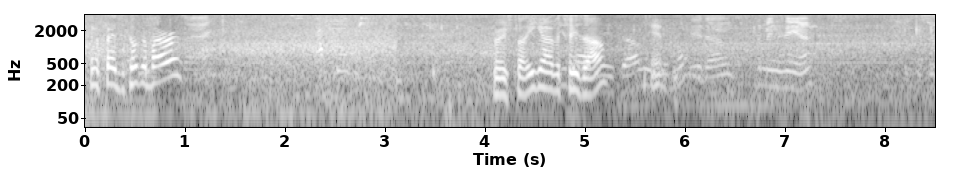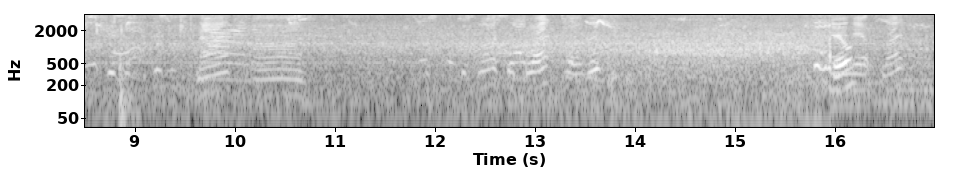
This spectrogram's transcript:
You gonna feed the kookaburras? That. Very slowly. You go over to Zal. Yep. Here. Come in here. This is this is this is no. Uh, just just nice and flat like this. Bill? Stand out flat.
